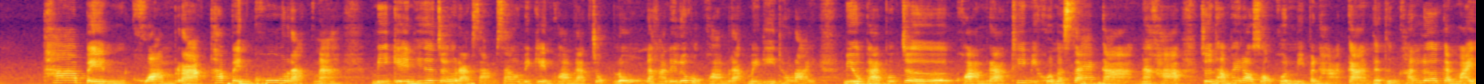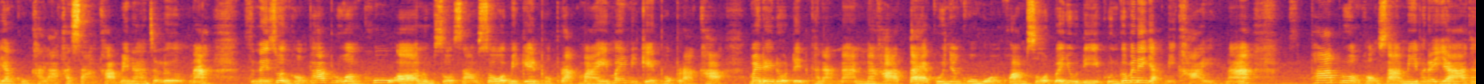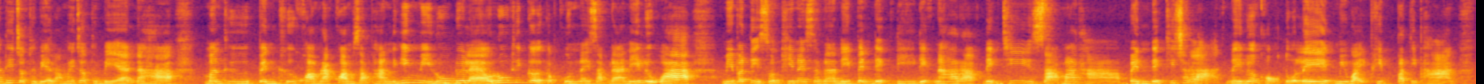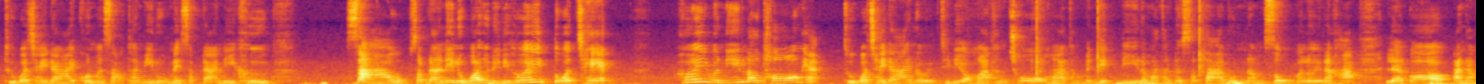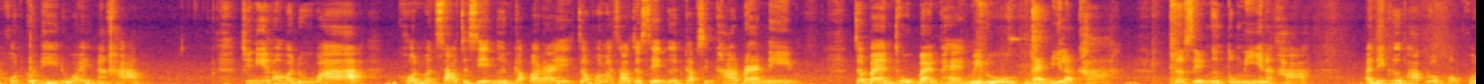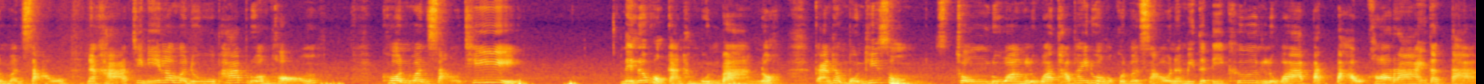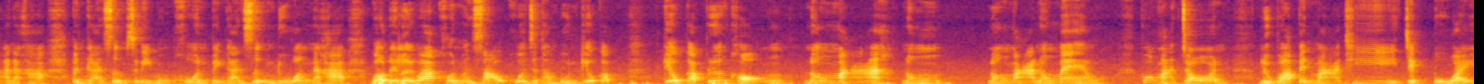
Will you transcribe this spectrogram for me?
ถ้าเป็นความรักถ้าเป็นคู่รักนะ มีเกณฑ์ที่จะเจอรักสามเศร้า มีเกณฑ์ความรักจบลงนะคะ ในเรื่องของความรักไม่ดีเท่าไหร่ มีโอกาสพบเจอความรักที่มีคนมาแทรกกลางนะคะ จนทำให้เราสองคนมีปัญหากันแต่ถึงขั้นเลิกกันไหมยังคงคาราคาซังค่ะไม่น่าจะเลิกนะ ในส่วนของภาพรวมคู่เอ่อหนุ่มโสดสาวโสดมีเกณฑ์พบรักไหมไม่มีเกณฑ์พบรักค่ะ ไม่ได้โดดเด่นขนาดนั้นนะคะ แต่คุณยังคงหวงความโสดไว้อยู่ดี คุณก็ไม่ได้อยากมีใครนะ ภาพรวมของสามีภรรยาทั้งที่จดทะเบียนและไม่จดทะเบียนนะคะ มันคือเป็นคือความรักความสัมพันธ์ยิ่งมีลูกด้วยแล้ว ลูกที่เกิดกับคุณในสัปดาห์นี้ หรือว่ามีปฏิสนธิในสัปดาห์นี้เป็นเด็กดี เด็กน่ารัก เด็กที่สามารถหาเป็นเด็กที่ฉลาดในเรื่องของตัวเลข มีไหวพริบปฏิภาณถือว่าใช้ได้คนวันเสาร์ถ้ามีลูกในสัปดาห์นี้คือซาวสัปดาห์นี้หรือว่าอยู่ดีๆเฮ้ยตรวจเช็คเฮ้ยวันนี้เราท้องเนี่ย ถือว่าใช้ได้เลยทีเดียวมาทั้งโชคมาทั้งเป็นเด็กดี แล้วมาทั้งเดอะสตาร์บุญนำส่งมาเลยนะคะ แล้วก็อนาคตก็ดีด้วยนะคะ ทีนี้เรามาดูว่าคนวันเสาร์จะเสียเงินกับอะไรจะคนวันเสาร์จะเสียเงินกับสินค้าแบรนด์เนมจะแบรนด์ถูกแบรนด์แพงไม่รู้แต่มีราคา จะเสียเงินตรงนี้นะคะ อันนี้คือภาพรวมของคนวันเสาร์นะคะ ทีนี้เรามาดูภาพรวมของคนวันเสาร์ที่ ในเรื่องของการทำบุญบ้างเนาะการทำบุญที่ส่งชงดวงหรือว่าทำให้ดวงของคนวันเสาร์นะมีแต่ดีขึ้น หรือว่าปัดเป่าเคราะห์ร้ายต่างๆนะคะ เป็นการเสริมสิริมงคล เป็นการเสริมดวงนะคะ บอกได้เลยว่าคนวันเสาร์ควรจะทำบุญเกี่ยวกับเกี่ยวกับเรื่องของน้องหมาน้องน้องหมาน้องแมว พวกหมาจร หรือว่าเป็นหมาที่เจ็บป่วย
